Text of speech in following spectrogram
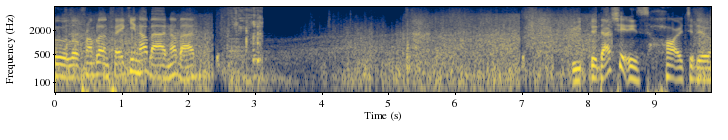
Ooh, little front blow and fakie. Not bad, not bad. Dude, that shit is hard to do.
